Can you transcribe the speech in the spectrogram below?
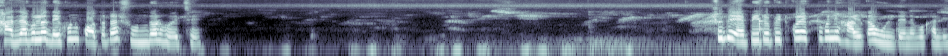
খাজাগুলো দেখুন কতটা সুন্দর হয়েছে। শুধু এপিট ওপিট করে একটুখানি হালকা উল্টে নেব খালি।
